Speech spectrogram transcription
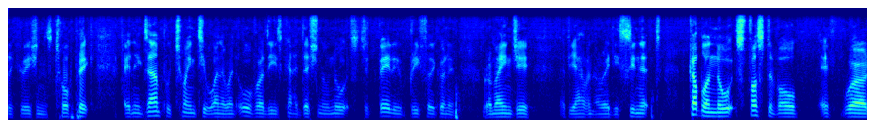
equations topic. In example 21, I went over these kind of additional notes, just very briefly going to remind you if you haven't already seen it. A couple of notes. First of all, if we're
